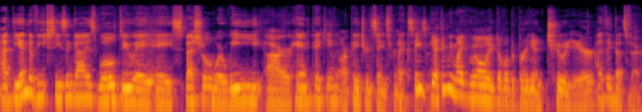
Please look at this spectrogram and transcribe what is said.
at the end of each season, guys, we'll do a, a special where we are handpicking our patron saints for next think, season. yeah, I think we might be only able to bring in two a year. I think that's fair.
